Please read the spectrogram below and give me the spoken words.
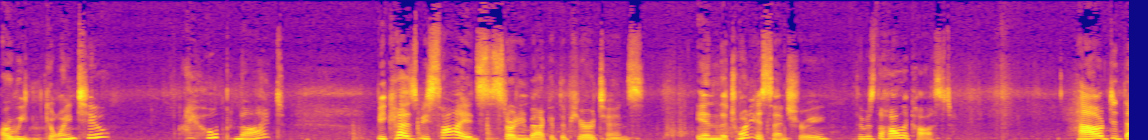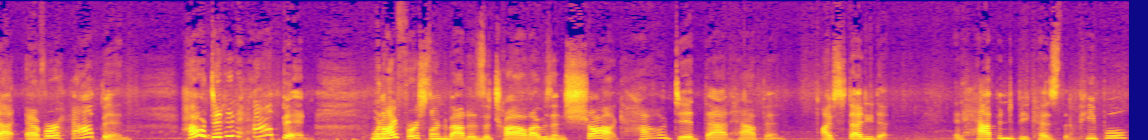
Are we going to? I hope not. Because besides starting back at the Puritans, in the 20th century, there was the Holocaust. How did that ever happen? How did it happen? When I first learned about it as a child, I was in shock. How did that happen? I've studied it. It happened because the people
